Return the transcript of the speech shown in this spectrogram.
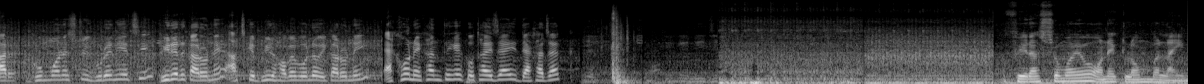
আর ঘুম মনেস্ট্রি ঘুরে নিয়েছি। ভিড়ের কারণে, আজকে ভিড় হবে বলে ওই কারণেই। এখন এখান থেকে কোথায় যাই, দেখা যাক। ফেরার সময়ও অনেক লম্বা লাইন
